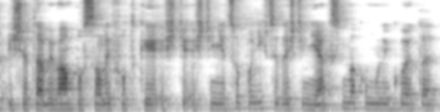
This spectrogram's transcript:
píšete, aby vám poslali fotky, ještě, ještě něco po nich chcete, ještě nějak s nima komunikujete?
